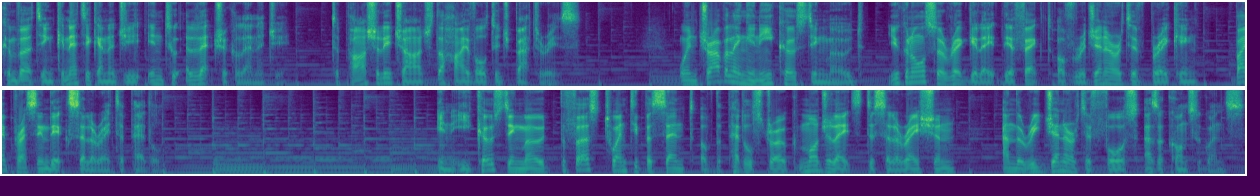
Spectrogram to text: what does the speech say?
converting kinetic energy into electrical energy to partially charge the high-voltage batteries. When traveling in e-coasting mode, you can also regulate the effect of regenerative braking by pressing the accelerator pedal. In e-coasting mode, the first 20% of the pedal stroke modulates deceleration and the regenerative force as a consequence.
